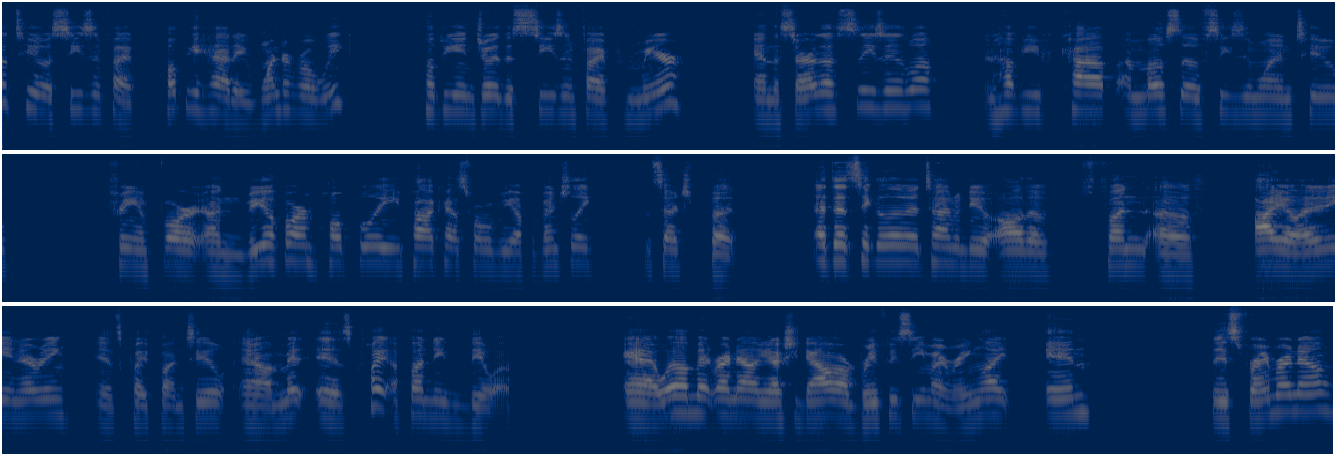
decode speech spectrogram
episode 2 of Season 5. Hope you had a wonderful week. Hope you enjoyed the Season 5 premiere and the start of the season as well. And hope you've caught up on most of Season 1 and 2, 3 and 4 on video form. Hopefully, podcast form will be up eventually and such. But that does take a little bit of time to do all the fun of audio editing and everything. And it's quite fun too. And I'll admit, it is quite a fun thing to deal with. And I will admit right now, you actually now are briefly seeing my ring light in this frame right now,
